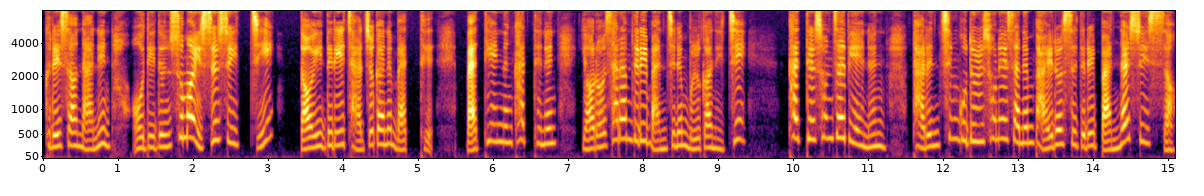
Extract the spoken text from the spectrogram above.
그래서 나는 어디든 숨어 있을 수 있지. 너희들이 자주 가는 마트. 마트에 있는 카트는 여러 사람들이 만지는 물건이지. 카트 손잡이에는 다른 친구들 손에 사는 바이러스들을 만날 수 있어.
